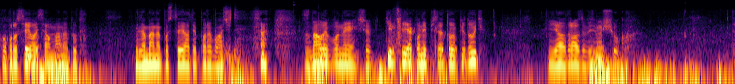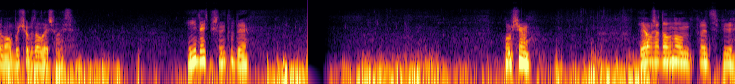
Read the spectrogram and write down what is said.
Попросилася в мене тут біля мене постояти, порибачити. Ха, Знали б вони, що тільки як вони після того підуть, я одразу візьму щуку. То, мабуть, щоб залишились. І десь пішли туди. В общем, я вже давно, в принципі,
